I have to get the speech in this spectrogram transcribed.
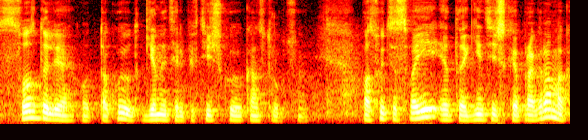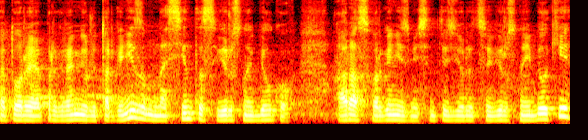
создали вот такую вот генотерапевтическую конструкцию. По сути своей, это генетическая программа, которая программирует организм на синтез вирусных белков. А раз в организме синтезируются вирусные белки,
